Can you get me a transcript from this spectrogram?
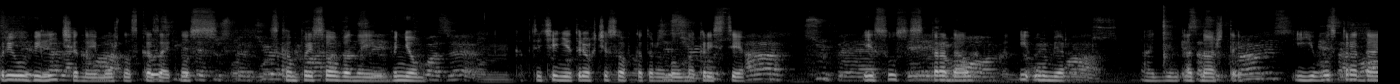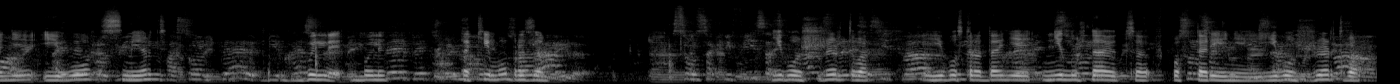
преувеличенный, можно сказать, но скомпрессованный в нем в течение трех часов, который он был на кресте. Иисус страдал и умер один, однажды. И его страдания, и его смерть были, были таким образом, его жертва и его страдания не нуждаются в повторении. Его жертва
